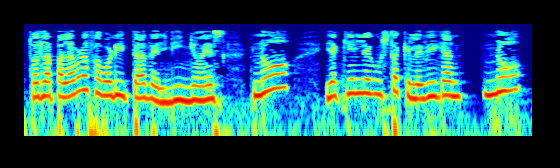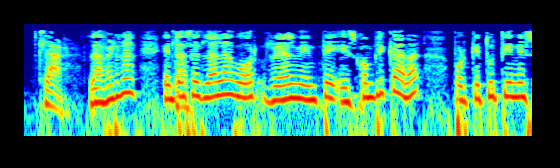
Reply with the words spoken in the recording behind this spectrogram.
Entonces la palabra favorita del niño es no, y a quién le gusta que le digan no. Claro. La verdad. Entonces la labor realmente es complicada porque tú tienes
